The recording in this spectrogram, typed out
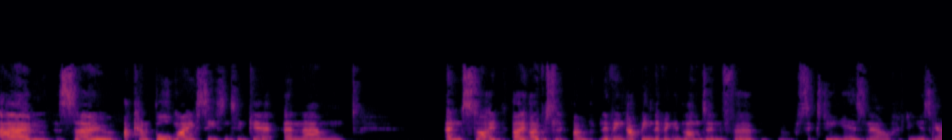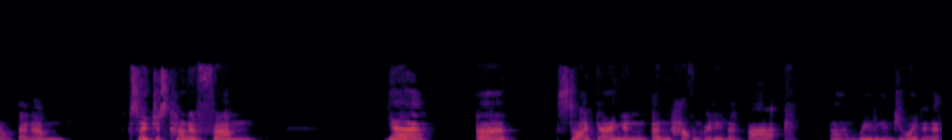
Um, so I kind of bought my season ticket and um, and started. I, I, was I'm living. I've been living in London for 16 years now, 15 years now, and um, so just kind of um, yeah, uh, started going and, and haven't really looked back and really Hmm. enjoyed it.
